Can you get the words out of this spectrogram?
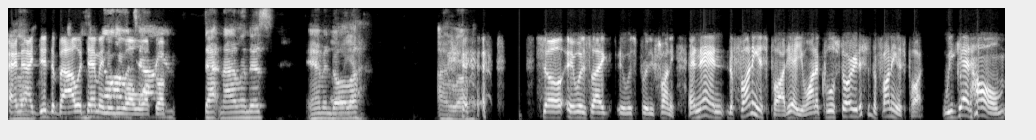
And I did the bow with them, and then we all walked off. Staten Island is Amendola. Oh, yeah. I love it. so it was like it was pretty funny. And then the funniest part, yeah, you want a cool story? This is the funniest part. We get home.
